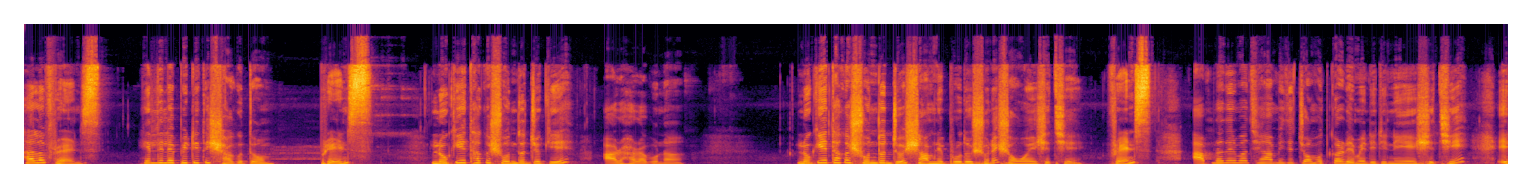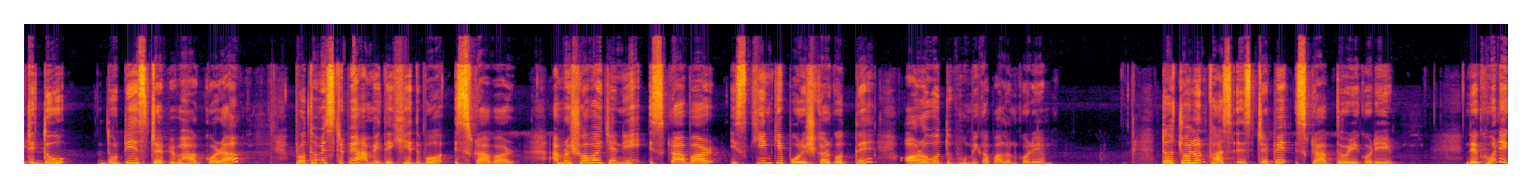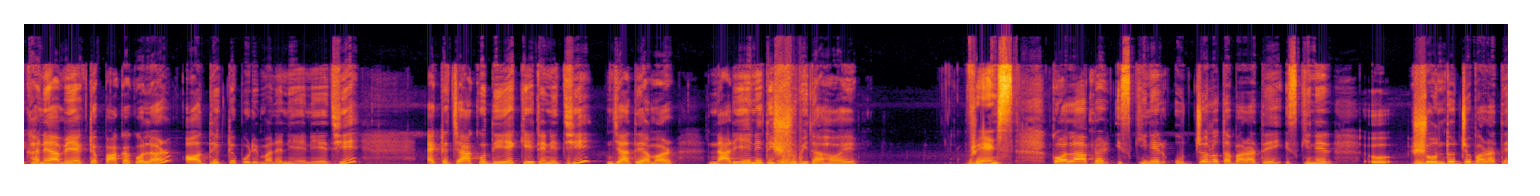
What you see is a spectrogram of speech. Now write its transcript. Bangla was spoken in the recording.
হ্যালো ফ্রেন্ডস হেলদি ল্যাপিটিতে স্বাগতম। ফ্রেন্ডস লুকিয়ে থাকা সৌন্দর্যকে আর হারাবো না। লুকিয়ে থাকা সৌন্দর্য সামনে প্রদর্শনের সময় এসেছে। ফ্রেন্ডস আপনাদের মাঝে আমি যে চমৎকার রেমেডিটি নিয়ে এসেছি, এটি দু, দুটি স্টেপে ভাগ করা। প্রথম স্টেপে আমি দেখিয়ে দেবো স্ক্রাবার আমরা সবাই জানি স্ক্রাবার স্কিনকে পরিষ্কার করতে অনবদ্য ভূমিকা পালন করে। তো চলুন ফার্স্ট স্টেপে স্ক্রাব তৈরি করি। দেখুন, এখানে আমি একটা পাকা কলার অর্ধেকটা পরিমাণে নিয়ে নিয়েছি। একটা চাকু দিয়ে কেটে নিচ্ছি যাতে আমার নাড়িয়ে নিতে সুবিধা হয়। ফ্রেন্ডস, কলা আপনার স্কিনের উজ্জ্বলতা বাড়াতে, স্কিনের সৌন্দর্য বাড়াতে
